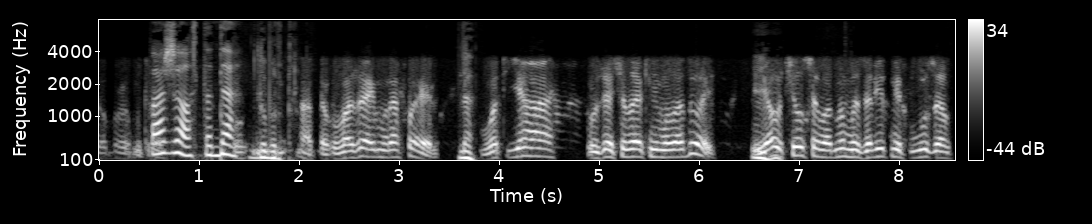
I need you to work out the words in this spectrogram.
Доброе утро. Пожалуйста, да. Доброе утро. Уважаемый Рафаэль, да. вот я уже человек не молодой, mm-hmm. я учился в одном из элитных вузов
